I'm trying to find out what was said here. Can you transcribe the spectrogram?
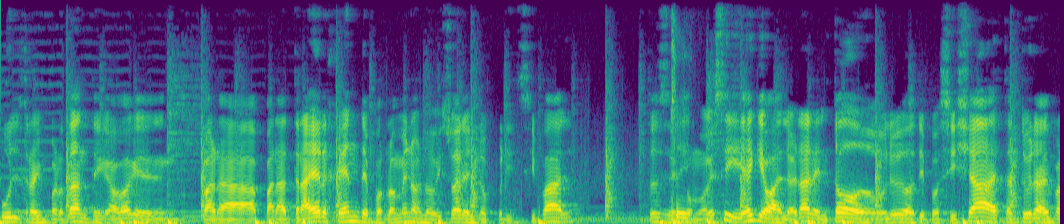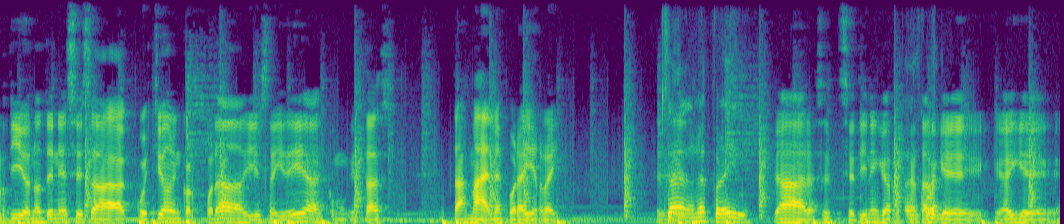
ultra importante, capaz que para, para atraer gente, por lo menos lo visual es lo principal. Entonces, como que sí, hay que valorar el todo, boludo. Tipo, si ya a esta altura del partido no tenés esa cuestión incorporada y esa idea, es como que estás, estás mal, no es por ahí, Rey. Claro, no es por ahí. Claro, se, tiene que rescatar que, hay que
